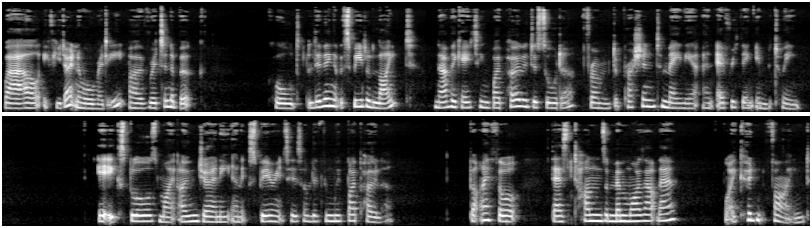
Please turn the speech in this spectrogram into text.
Well, if you don't know already, I've written a book called Living at the Speed of Light Navigating Bipolar Disorder from Depression to Mania and Everything in Between. It explores my own journey and experiences of living with bipolar. But I thought there's tons of memoirs out there. What I couldn't find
